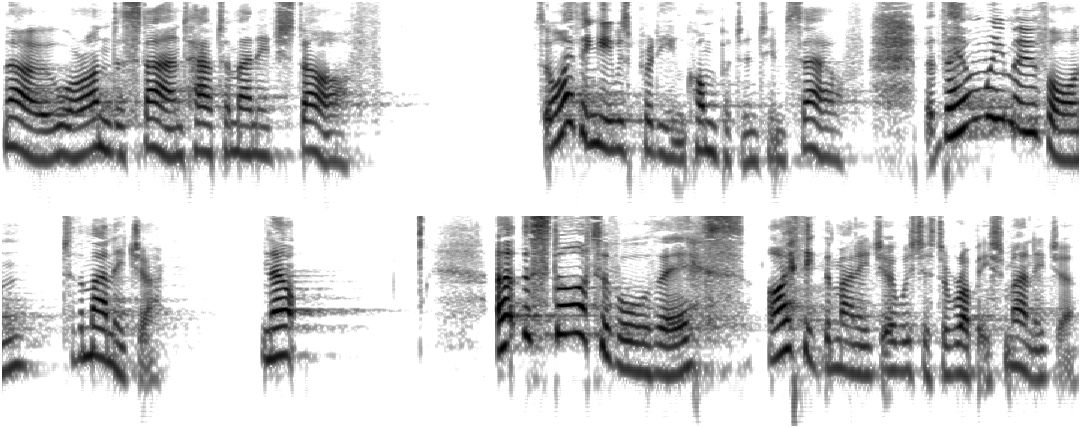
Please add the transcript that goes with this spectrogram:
know or understand how to manage staff. So I think he was pretty incompetent himself. But then we move on to the manager. Now, At the start of all this, I think the manager was just a rubbish manager.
